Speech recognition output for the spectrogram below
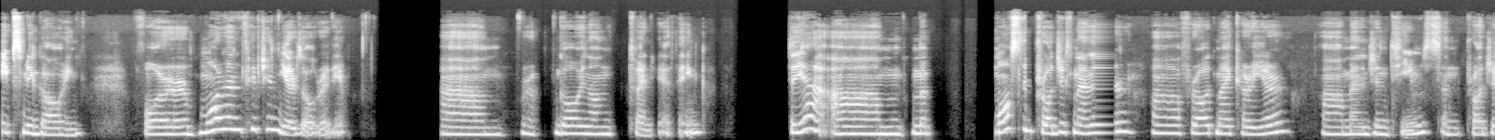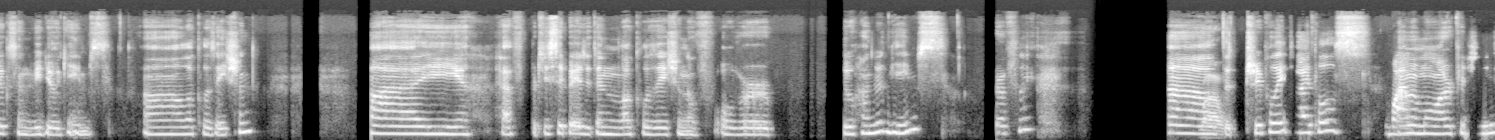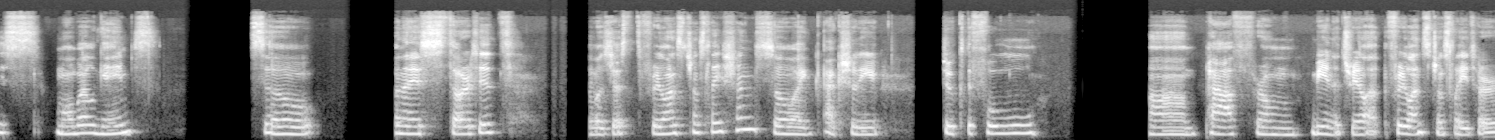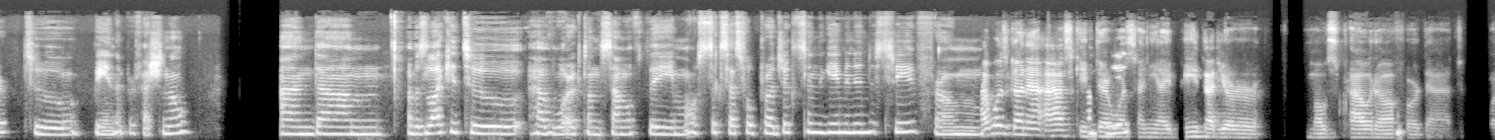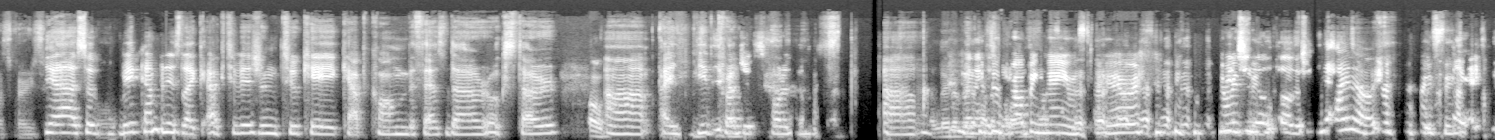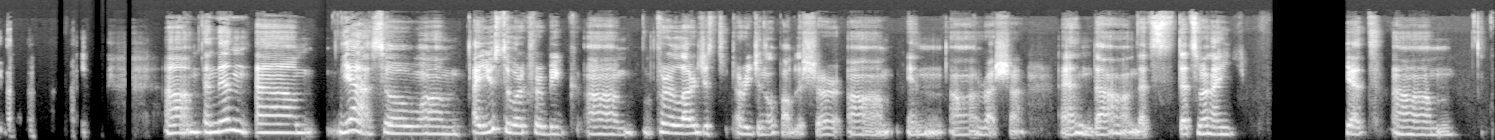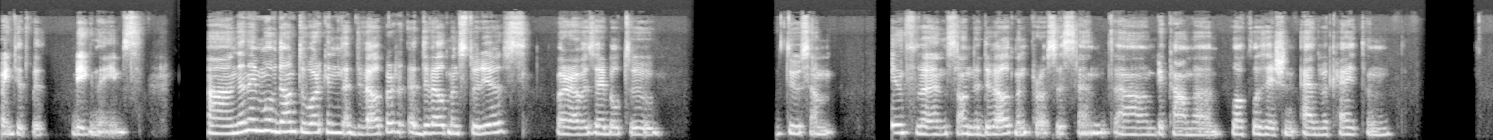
keeps me going for more than 15 years already. Um, going on 20, I think. So yeah, um, I'm a mostly project manager uh, throughout my career, uh, managing teams and projects and video games uh, localization. I have participated in localization of over 200 games, roughly. Uh, wow. The AAA titles, wow. MMORPGs, mobile games. So when I started, it was just freelance translation. So I actually took the full um, path from being a freelance translator to being a professional. And um, I was lucky to have worked on some of the most successful projects in the gaming industry. From I was gonna ask if there was any IP that you're most proud of, or that was very successful. yeah. So big companies like Activision, 2K, Capcom, Bethesda, Rockstar. Oh, uh, I did yeah. projects for them. Uh, when I was dropping names. yeah, I know. I see. Um, and then, um, yeah, so um, I used to work for a big, um, for the largest original publisher um, in uh, Russia, and um, that's that's when I get acquainted with big names. Uh, and then I moved on to work in the developer uh, development studios, where I was able to do some influence on the development process and um, become a localization advocate and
